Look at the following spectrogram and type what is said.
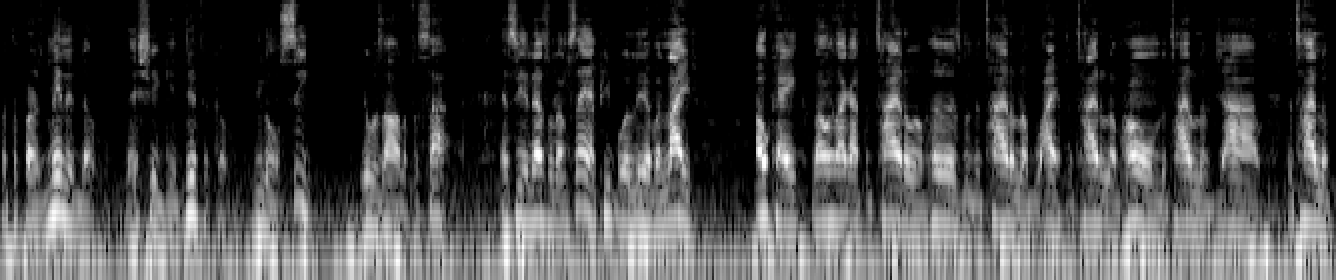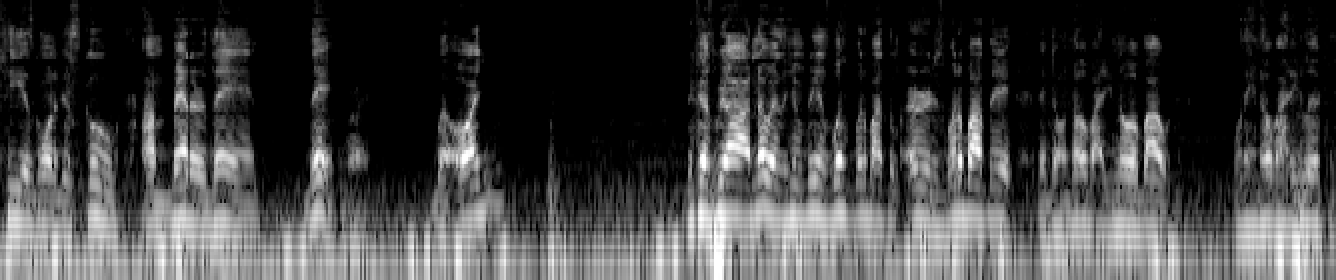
But the first minute though, that shit get difficult. you gonna see it was all a facade. And see, and that's what I'm saying. People will live a life, okay, long as I got the title of husband, the title of wife, the title of home, the title of job, the title of kids going to this school, I'm better than that. Right. But are you? Because we all know as human beings, what, what about them urges? What about that that don't nobody know about when ain't nobody looking?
